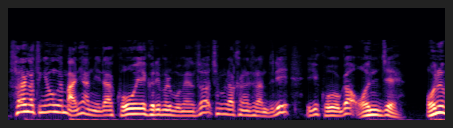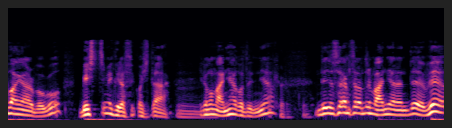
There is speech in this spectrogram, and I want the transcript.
서양 같은 경우는 많이 합니다. 고흐의 그림을 보면서 천문학하는 사람들이 이게 고흐가 언제 어느 방향을 보고 몇 시쯤에 그렸을 것이다. 음. 이런 거 많이 하거든요. 그렇군. 근데 이제 서양 사람들 많이 하는데 왜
